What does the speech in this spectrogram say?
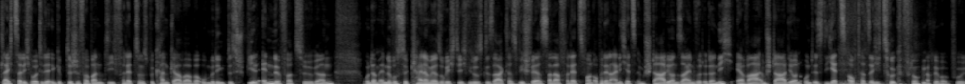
Gleichzeitig wollte der ägyptische Verband die Verletzungsbekanntgabe aber unbedingt bis Spielende verzögern. Und am Ende wusste keiner mehr so richtig, wie du es gesagt hast, wie schwer Salah verletzt war und ob er denn eigentlich jetzt im Stadion sein wird oder nicht. Er war im Stadion und ist jetzt auch tatsächlich zurückgeflogen nach Liverpool.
